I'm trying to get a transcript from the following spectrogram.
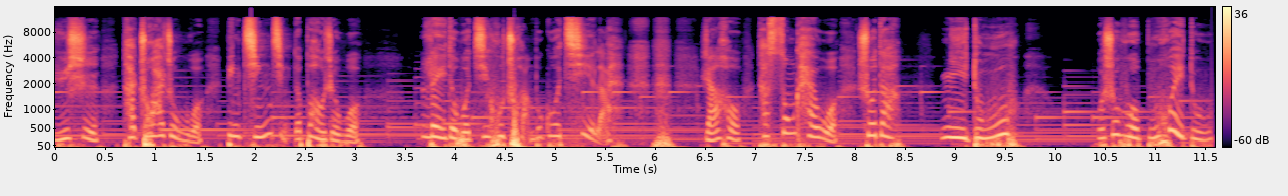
于是他抓住我，并紧紧地抱着我。”累得我几乎喘不过气来，然后他松开我说道：“你读。”我说：“我不会读。”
